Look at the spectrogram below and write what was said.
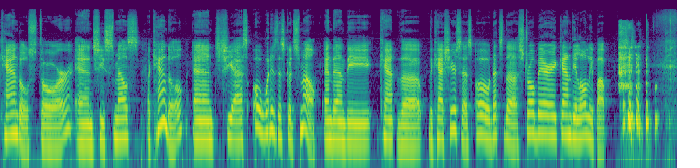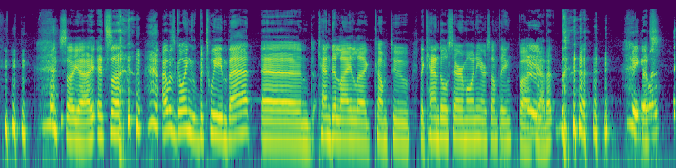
candle store and she smells a candle and she asks, "Oh, what is this good smell?" And then the can the the cashier says, "Oh, that's the strawberry candy lollipop." so yeah, it's uh, I was going between that and can Delilah come to the candle ceremony or something? But Hmm. yeah, that Pretty good one. The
